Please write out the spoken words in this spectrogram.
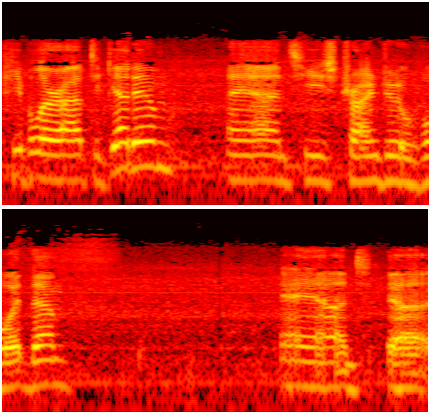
People are out to get him, and he's trying to avoid them and uh,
